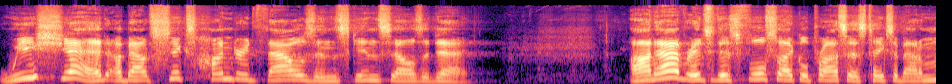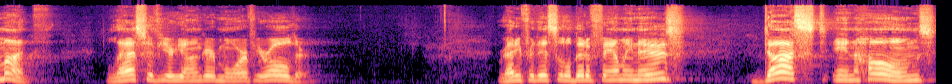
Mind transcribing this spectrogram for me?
We shed about 600,000 skin cells a day. On average, this full cycle process takes about a month. Less if you're younger, more if you're older. Ready for this little bit of family news? Dust in homes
